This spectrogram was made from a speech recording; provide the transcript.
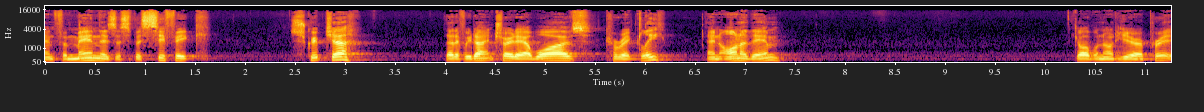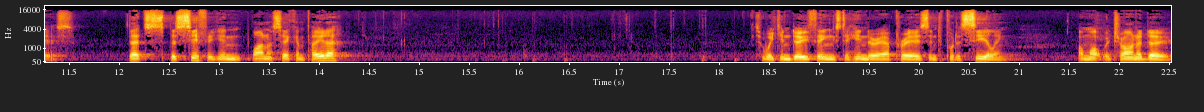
And for men, there's a specific scripture that if we don't treat our wives correctly and honour them, God will not hear our prayers. That's specific in 1 or 2 Peter. So we can do things to hinder our prayers and to put a ceiling on what we're trying to do.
